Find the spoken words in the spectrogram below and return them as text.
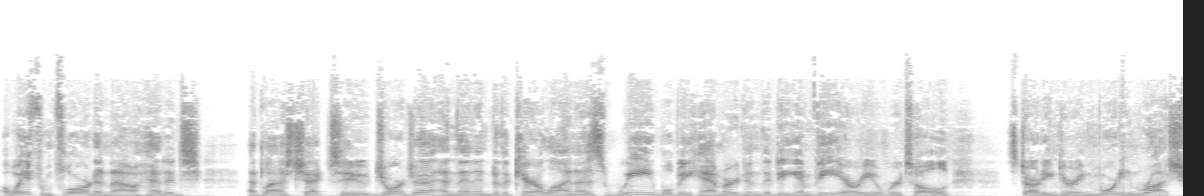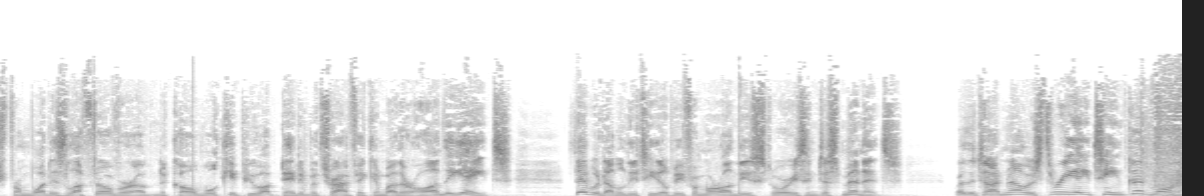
away from Florida now, headed at last check to Georgia and then into the Carolinas. We will be hammered in the DMV area, we're told, starting during morning rush from what is left over of Nicole. We'll keep you updated with traffic and weather on the 8th. Stay with WTOP for more on these stories in just minutes. Where the time now is 318. Good morning.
